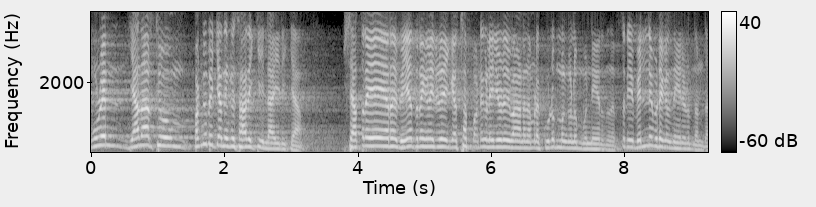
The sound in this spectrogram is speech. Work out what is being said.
മുഴുവൻ യാഥാർത്ഥ്യവും പങ്കുവയ്ക്കാൻ നിങ്ങൾക്ക് സാധിക്കില്ലായിരിക്കാം. പക്ഷെ അത്രയേറെ വേദനകളിലൂടെയും കഷ്ടപ്പാടുകളിലൂടെയുമാണ് നമ്മുടെ കുടുംബങ്ങളും മുന്നേറുന്നത്. ഒത്തിരി വെല്ലുവിളികൾ നേരിടുന്നുണ്ട്.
